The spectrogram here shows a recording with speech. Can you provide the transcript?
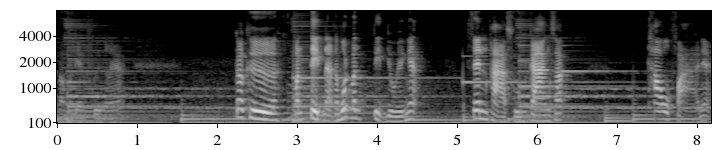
เรามาเรียนฟืนกันเลยฮะก็คือมันติดนะสมมติมันติดอยู่อย่างเงี้ย เส้นผ่าศูนย์กลางสักเท่าฝาเนี่ย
